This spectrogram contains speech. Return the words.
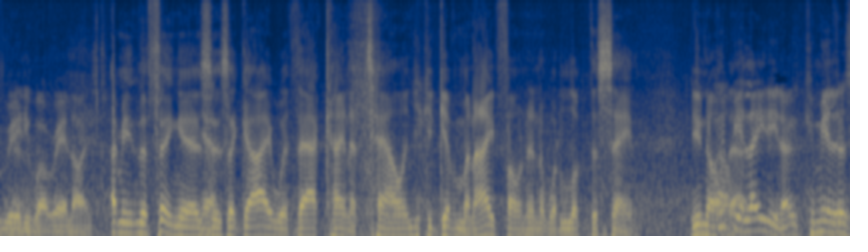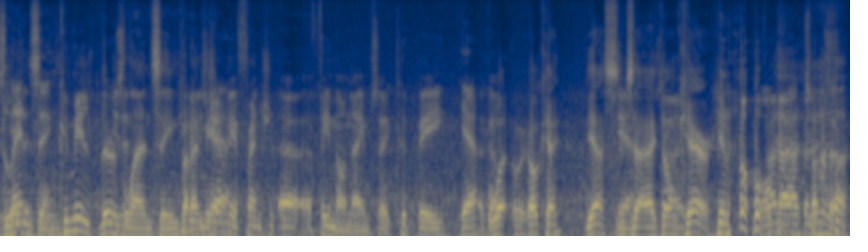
Really well realised. I mean, the thing is, Yeah. is a guy with that kind of talent, you could give him an iPhone and it would look the same. You know It could be a lady, you know. Camille. There's is- lensing. Camille. There's is a- lensing, but I Camille is mean- generally a French, uh, a female name, so it could be. Yeah. a girl. What? Okay. Yes. Yeah, Exactly. I don't care. You know. I know, but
